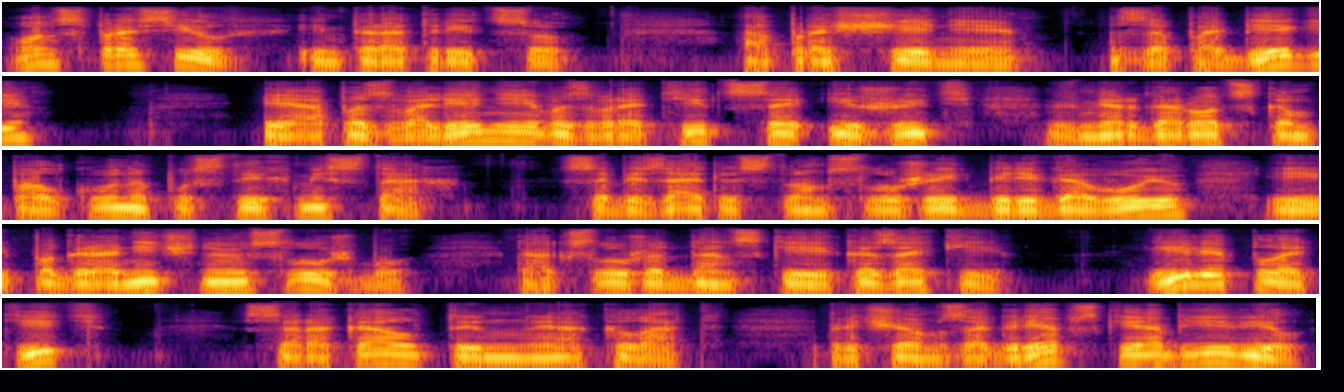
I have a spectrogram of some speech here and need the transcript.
Он спросил императрицу о прощении за побеги и о позволении возвратиться и жить в Миргородском полку на пустых местах, с обязательством служить береговую и пограничную службу, как служат донские казаки, или платить сорокалтынный оклад, причем Загребский объявил,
